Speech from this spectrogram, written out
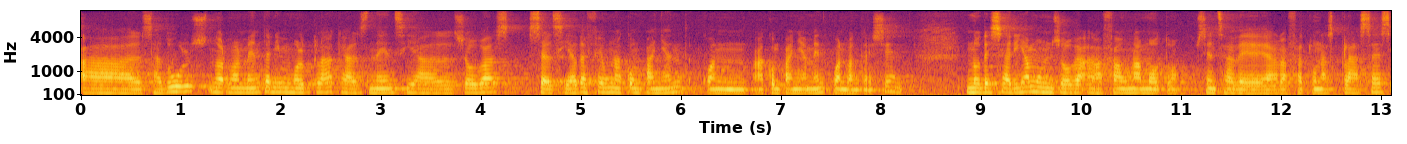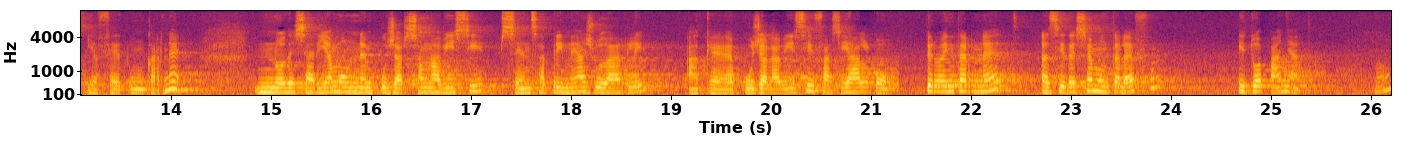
als adults, normalment tenim molt clar que als nens i als joves se'ls ha de fer un acompanyament quan, acompanyament quan van creixent. No deixaríem un jove agafar una moto sense haver agafat unes classes i ha fet un carnet. No deixaríem un nen pujar-se a una bici sense primer ajudar-li a que puja la bici i faci alguna cosa. Però a internet els hi deixem un telèfon i tu apanya't. No?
